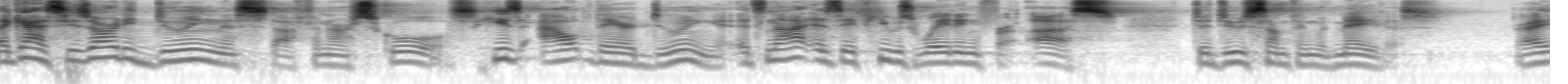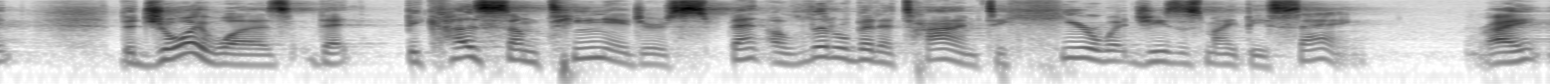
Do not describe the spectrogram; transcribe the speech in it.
Like, guys, he's already doing this stuff in our schools. He's out there doing it. It's not as if he was waiting for us to do something with Mavis, right? The joy was that because some teenagers spent a little bit of time to hear what Jesus might be saying, right?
